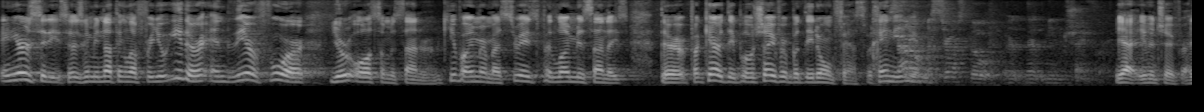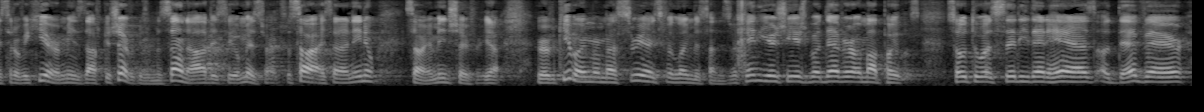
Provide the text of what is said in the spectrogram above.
in your city. So there's going to be nothing left for you either and therefore you're also Masanra. Kiva Omer Masreis Veloim They're fakir, they blow shofar, but they don't fast. Yeah, even Shefer. I said over here it means Dafka Shefer because Masana obviously you miss, right? So sorry, I said Aninu. Sorry, I mean Shefer. Yeah. Rav Kiva Omer Masriya is for Loim Masanas. So to a city that has a dever,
